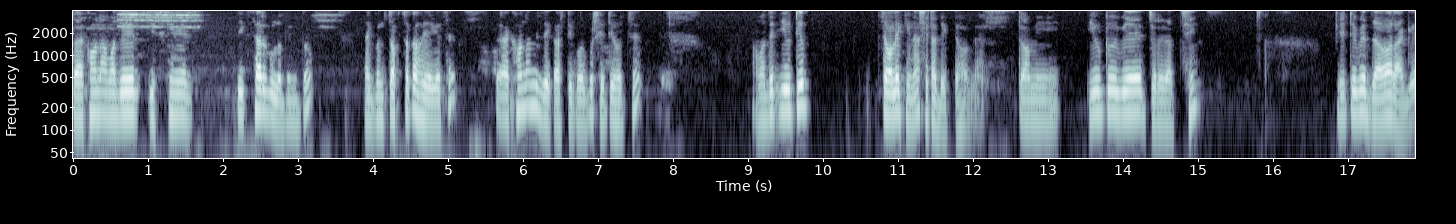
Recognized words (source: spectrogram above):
তো এখন আমাদের স্ক্রিনের পিকচারগুলো কিন্তু একদম চকচকা হয়ে গেছে। তো এখন আমি যে কাজটি করব সেটি হচ্ছে, আমাদের ইউটিউব চলে কিনা সেটা দেখতে হবে। তো আমি ইউটিউবে চলে যাচ্ছি। ইউটিউবে যাওয়ার আগে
